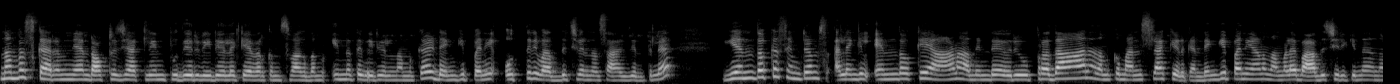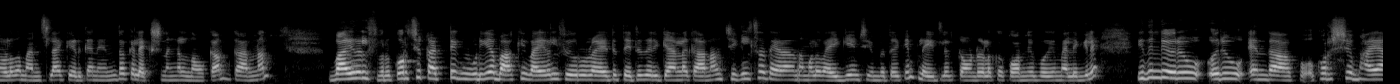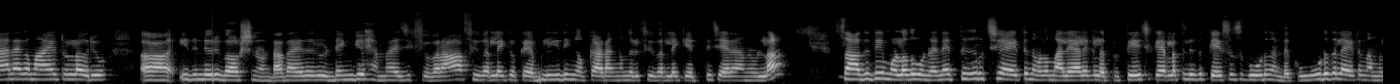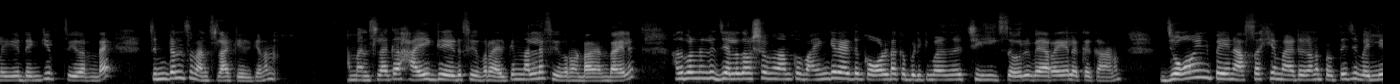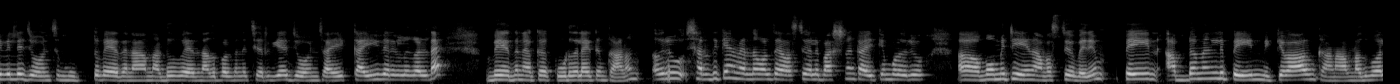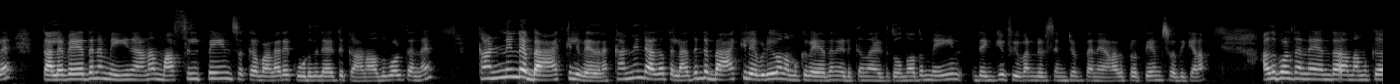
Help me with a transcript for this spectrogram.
നമസ്കാരം. ഞാൻ doctor Jacqueline. പുതിയൊരു വീഡിയോയിലേക്ക് ഏവർക്കും സ്വാഗതം. ഇന്നത്തെ വീഡിയോയിൽ നമുക്ക് ഡെങ്കിപ്പനി ഒത്തിരി വർദ്ധിച്ചു വരുന്ന സാഹചര്യത്തിൽ എന്തൊക്കെ സിംറ്റംസ് അല്ലെങ്കിൽ എന്തൊക്കെയാണ് അതിന്റെ ഒരു പ്രധാന നമുക്ക് മനസ്സിലാക്കിയെടുക്കാൻ ഡെങ്കിപ്പനിയാണ് നമ്മളെ ബാധിച്ചിരിക്കുന്നത് എന്നുള്ളത് മനസ്സിലാക്കിയെടുക്കാൻ എന്തൊക്കെ ലക്ഷണങ്ങൾ നോക്കാം. കാരണം വൈറൽ ഫീവർ കുറച്ച് കട്ടി കൂടിയ ബാക്കി വൈറൽ ഫീവറുകളായിട്ട് തെറ്റിദ്ധരിക്കാനുള്ള കാരണം ചികിത്സ തേടാൻ നമ്മൾ വൈകുകയും ചെയ്യുമ്പോഴത്തേക്കും പ്ലേറ്റ്ലെറ്റ് കൗണ്ടുകളൊക്കെ കുറഞ്ഞു പോയും. അല്ലെങ്കിൽ ഇതിന്റെ ഒരു ഒരു എന്താ കുറച്ച് ഭയാനകമായിട്ടുള്ള ഒരു ഇതിന്റെ ഒരു വേർഷൻ ഉണ്ട്. അതായത് ഒരു ഡെങ്കു ഹെമറാജിക് ഫീവർ ആ ഫീവറിലേക്കൊക്കെ ബ്ലീഡിംഗ് ഒക്കെ അടങ്ങുന്ന ഒരു ഫീവറിലേക്ക് എത്തിച്ചേരാനുള്ള സാധ്യതയും ഉള്ളത് കൊണ്ട് തന്നെ തീർച്ചയായിട്ടും നമ്മൾ മലയാളികൾ പ്രത്യേകിച്ച് കേരളത്തിൽ ഇത് കേസസ് കൂടുന്നുണ്ട്. കൂടുതലായിട്ട് നമ്മൾ ഈ ഡെങ്കി ഫീവറിന്റെ സിംറ്റംസ് മനസ്സിലാക്കിയിരിക്കണം. മനസ്സിലാക്കുക. ഹൈ ഗ്രേഡ് ഫീവർ ആയിരിക്കും. നല്ല ഫീവർ ഉണ്ടാകും എന്തായാലും. അതുപോലെ തന്നെ ഒരു ജലദോഷം നമുക്ക് ഭയങ്കരമായിട്ട് കോൾഡൊക്കെ പിടിക്കുമ്പോൾ അതിന് ചിൽസ് ഒരു വിറയലൊക്കെ കാണും. ജോയിന്റ് പെയിൻ അസഹ്യമായിട്ട് കാണും. പ്രത്യേകിച്ച് വലിയ വലിയ ജോയിന്റ്സ് മുട്ടുവേദന നടുവേദന അതുപോലെ തന്നെ ചെറിയ ജോയിന്റ്സ് ആയി കൈവിരലുകളുടെ വേദന ഒക്കെ കൂടുതലായിട്ടും കാണും. ഒരു ഛർദ്ദിക്കാൻ വരുന്ന പോലത്തെ അവസ്ഥയോ അല്ലെങ്കിൽ ഭക്ഷണം കഴിക്കുമ്പോൾ ഒരു വോമിറ്റ് ചെയ്യുന്ന അവസ്ഥയോ വരും. പെയിൻ അബ്ഡമനിൽ പെയിൻ മിക്കവാറും കാണാറുണ്ട്. അതുപോലെ തലവേദന മെയിനാണ് മസിൽ പെയിൻസ് ഒക്കെ വളരെ കൂടുതലായിട്ട് കാണാം. അതുപോലെ തന്നെ കണ്ണിന്റെ ബാക്കിൽ വേദന. കണ്ണിന്റെ അകത്തല്ല അതിന്റെ ബാക്കിൽ എവിടെയോ നമുക്ക് വേദന എടുക്കുന്നതായിട്ട് തോന്നും. അത് മെയിൻ ഡെങ്കി ഫീവറിന്റെ ഒരു സിംറ്റം തന്നെയാണ്. അത് പ്രത്യേകം ശ്രദ്ധിക്കണം. അതുപോലെ തന്നെ എന്താ നമുക്ക്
